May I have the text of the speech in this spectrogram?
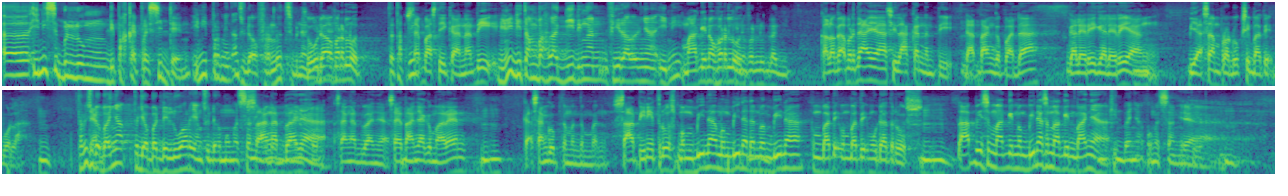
Uh, ini sebelum dipakai presiden, ini permintaan sudah overload sebenarnya. Sudah overload. Tetapi saya pastikan nanti ini ditambah lagi dengan viralnya ini makin overload. Makin overload lagi. Kalau nggak percaya silahkan nanti datang kepada galeri-galeri yang hmm. biasa memproduksi batik bola. Hmm. Tapi yang sudah banyak pejabat di luar yang sudah memesan. Sangat banyak, sangat banyak. Saya tanya kemarin, hmm. gak sanggup teman-teman. Saat ini terus membina, membina dan hmm. membina pembatik-pembatik muda terus. Hmm. Tapi semakin membina semakin banyak. Semakin banyak pemesan. Ya. ya. Hmm.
